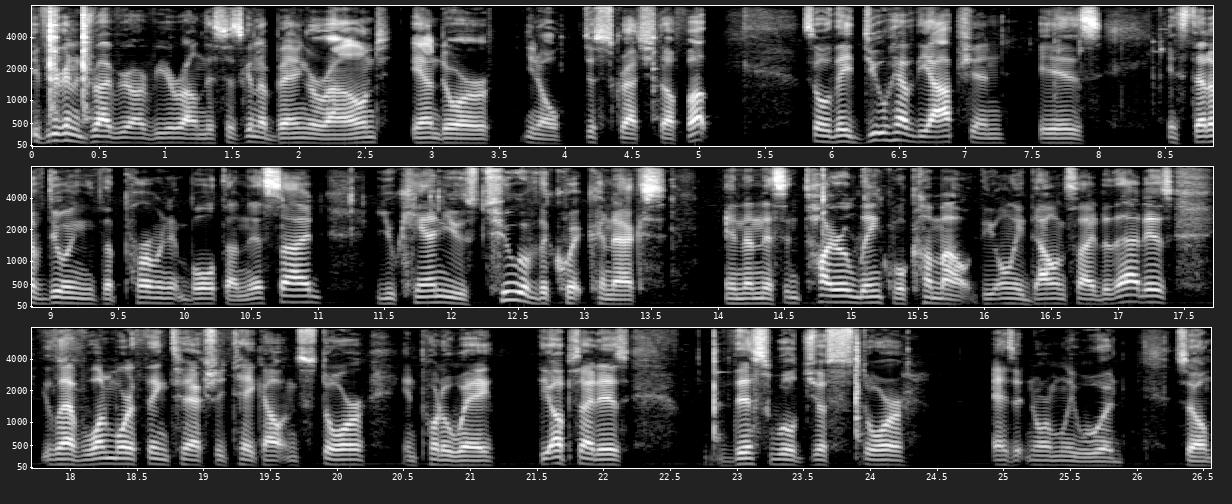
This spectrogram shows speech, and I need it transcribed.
if you're gonna drive your RV around, this is gonna bang around and or you know, just scratch stuff up. So they do have the option is instead of doing the permanent bolt on this side, you can use two of the quick connects and then this entire link will come out. The only downside to that is you'll have one more thing to actually take out and store and put away. The upside is this will just store as it normally would. So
